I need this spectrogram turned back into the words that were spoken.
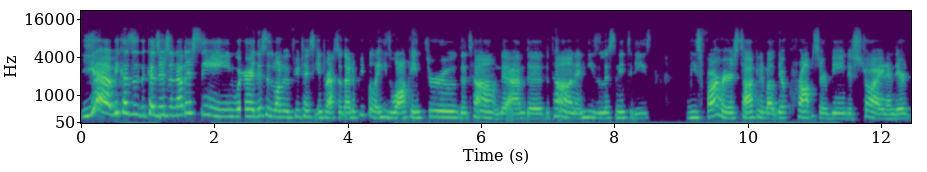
yeah, because because there's another scene where this is one of the few times he interacts with other people. Like he's walking through the town, the um the the town, and he's listening to these these farmers talking about their crops are being destroyed and they're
